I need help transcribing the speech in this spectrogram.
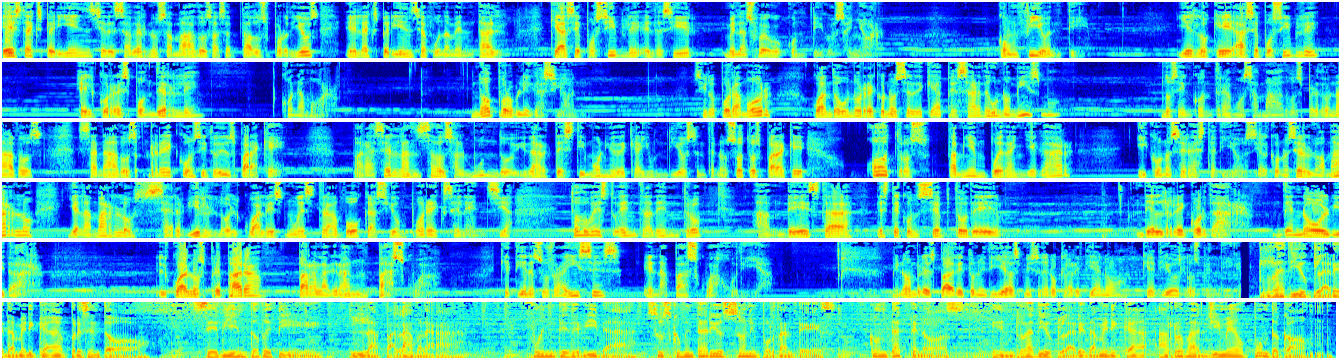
Esta experiencia de sabernos amados, aceptados por Dios, es la experiencia fundamental que hace posible el decir, me las juego contigo, Señor. Confío en ti. Y es lo que hace posible el corresponderle con amor. No por obligación, sino por amor cuando uno reconoce de que a pesar de uno mismo, nos encontramos amados, perdonados, sanados, reconstituidos. ¿Para qué? Para ser lanzados al mundo y dar testimonio de que hay un Dios entre nosotros para que otros también puedan llegar y conocer a este Dios, y al conocerlo amarlo, y al amarlo servirlo, el cual es nuestra vocación por excelencia. Todo esto entra dentro ah, de esta, de este concepto de, del recordar, de no olvidar, el cual nos prepara para la gran Pascua, que tiene sus raíces en la Pascua judía. Mi nombre es Padre Tony Díaz, misionero claretiano, que Dios los bendiga. Radio Claret América presentó Sediento de ti, la palabra. Fuente de vida, sus comentarios son importantes. Contáctenos en radioclaredamerica.gmail.com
